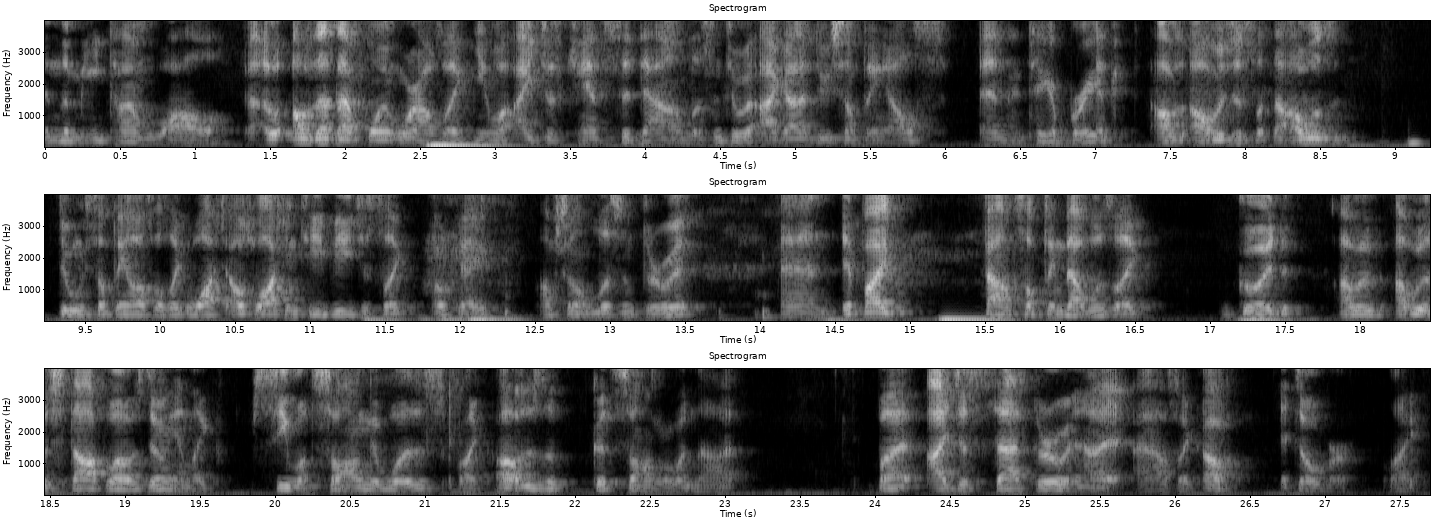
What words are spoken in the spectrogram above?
in the meantime while I, was at that point where I was like, you know what, I just can't sit down and listen to it. I got to do something else, and And take a break. I was, I was just like, I was doing something else. I was like, watch, I was watching TV, just like, okay, I'm just gonna listen through it, and if I found something that was like good, I would, I would have stopped what I was doing and like see what song it was. Like, oh, this is a good song or whatnot. But I just sat through it and I, and I was like, oh, it's over. Like,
